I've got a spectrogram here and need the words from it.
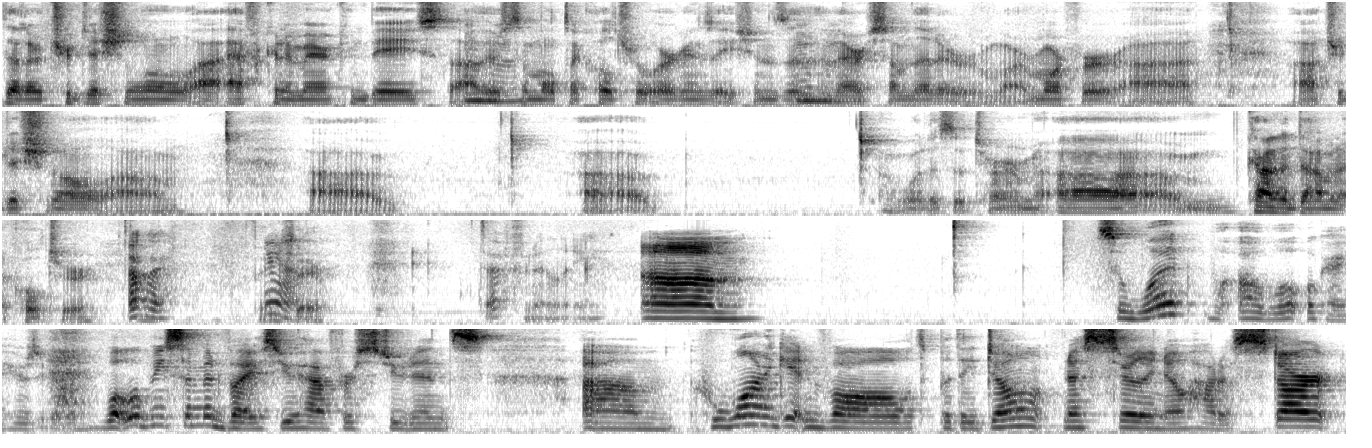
that are traditional uh, African American based. Uh, There's Mhm. some multicultural organizations, and Mhm. then there are some that are more, more for uh, uh, traditional. Um, uh, uh, what is the term? Um, kind of dominant culture Okay. things Yeah. there. Definitely. Um. So what? Oh, well, okay. Here's a good one. What would be some advice you have for students um, who want to get involved, but they don't necessarily know how to start?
